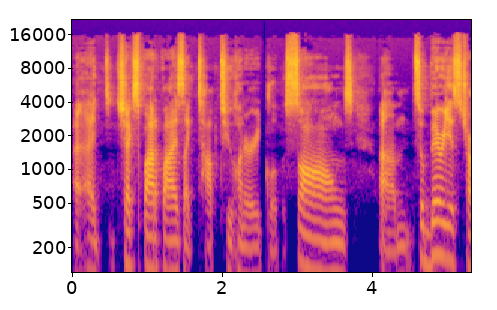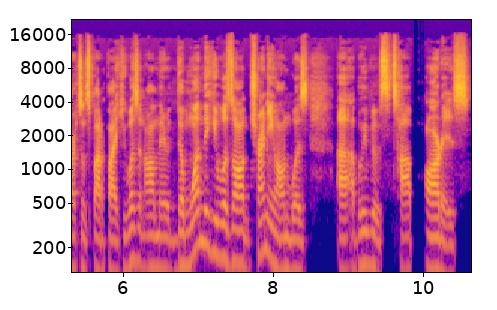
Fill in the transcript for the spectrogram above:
I, I checked Spotify's like top 200 global songs. Um, so various charts on Spotify. He wasn't on there. The one that he was on trending on was, uh, I believe it was top artist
